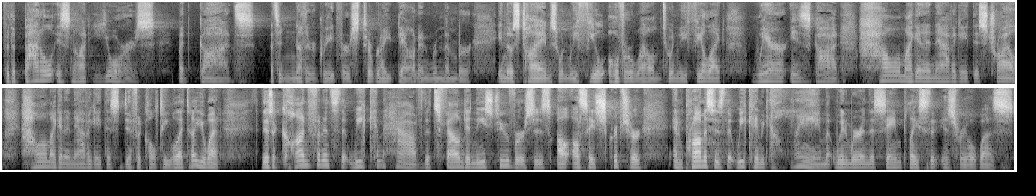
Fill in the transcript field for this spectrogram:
for the battle is not yours, but God's. That's another great verse to write down and remember in those times when we feel overwhelmed, when we feel like, where is God? How am I going to navigate this trial? How am I going to navigate this difficulty? Well, I tell you what, there's a confidence that we can have that's found in these two verses. I'll, I'll, say scripture and promises that we can claim when we're in the same place that Israel was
